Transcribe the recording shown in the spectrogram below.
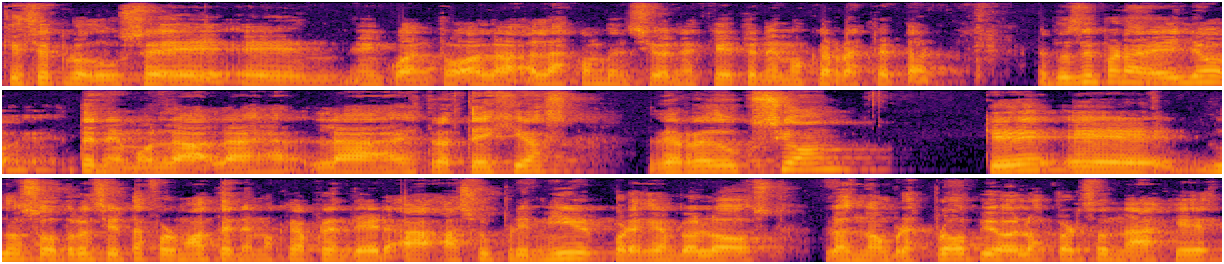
qué se produce en, cuanto a, las convenciones que tenemos que respetar. Entonces para ello tenemos la, las estrategias de reducción, que eh, nosotros en cierta forma tenemos que aprender a, a, suprimir, por ejemplo, los, los nombres propios de los personajes,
